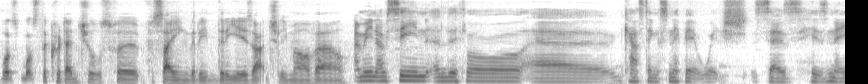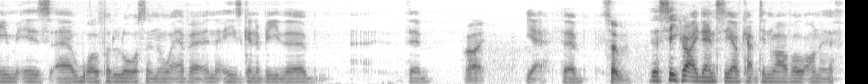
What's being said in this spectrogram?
what's what's the credentials for, for saying that he that he is actually Mar-Vell? I mean, I've seen a little uh, casting snippet which says his name is uh, Walter Lawson or whatever, and that he's going to be the the Right. yeah the So the secret identity of Captain Marvel on Earth.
